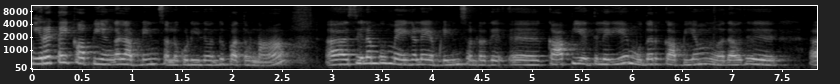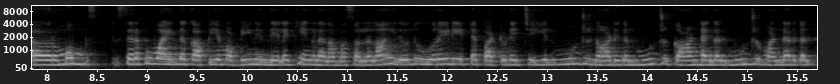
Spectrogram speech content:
இரட்டை காப்பியங்கள் அப்படின்னு சொல்லக்கூடியது வந்து பார்த்தோம்னா சிலம்பு மேகலை அப்படின்னு சொல்கிறது காப்பியத்திலேயே முதற் காப்பியம் அதாவது ரொம்ப சிறப்பு வாய்ந்த காப்பியம் அப்படின்னு இந்த இலக்கியங்களை நம்ம சொல்லலாம். இது வந்து உரையிட்ட பாட்டுடை செய்யல் மூன்று நாடுகள் மூன்று காண்டங்கள் மூன்று மன்னர்கள்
